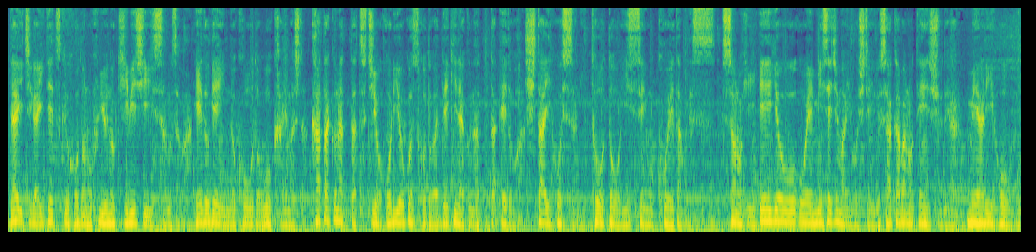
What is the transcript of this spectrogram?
大地が凍てつくほどの冬の厳しい寒さはエド・ゲインの行動を変えました。硬くなった土を掘り起こすことができなくなったエドは死体欲しさにとうとう一線を越えたのです。その日、営業を終え店じまいをしている酒場の店主であるメアリー・ホーガン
